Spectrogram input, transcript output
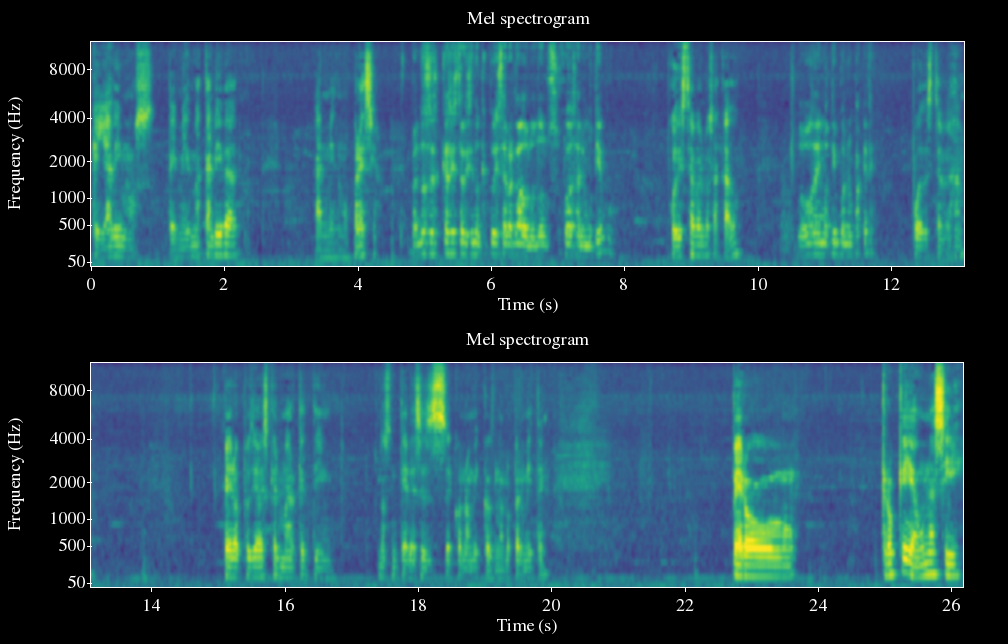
que ya dimos de misma calidad al mismo precio. Pero entonces casi está diciendo que pudiste haber dado los dos juegos al mismo tiempo. Pudiste haberlo sacado, Los dos al mismo tiempo en un paquete. Pudiste, ajá. Pero pues ya ves que el marketing, los intereses económicos no lo permiten. Pero creo que aún así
